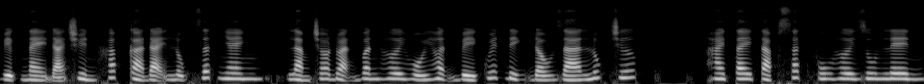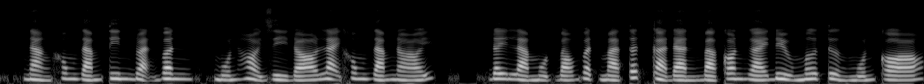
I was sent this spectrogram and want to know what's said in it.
Việc này đã truyền khắp cả đại lục rất nhanh, làm cho Đoạn Vân hơi hối hận về quyết định đấu giá lúc trước. Hai tay tạp sắt phu hơi run lên, nàng không dám tin Đoạn Vân, muốn hỏi gì đó lại không dám nói. Đây là một báu vật mà tất cả đàn bà con gái đều mơ tưởng muốn có.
